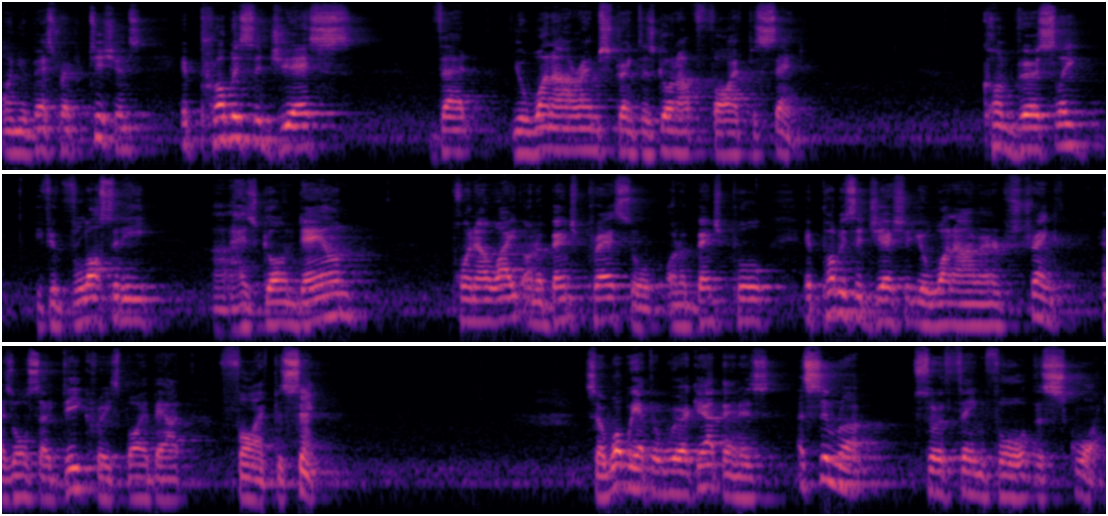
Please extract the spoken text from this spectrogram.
on your best repetitions, it probably suggests that your 1RM strength has gone up 5%. Conversely, if your velocity uh, has gone down 0.08 on a bench press or on a bench pull, it probably suggests that your 1RM strength has also decreased by about 5%. So, what we have to work out then is a similar sort of thing for the squat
